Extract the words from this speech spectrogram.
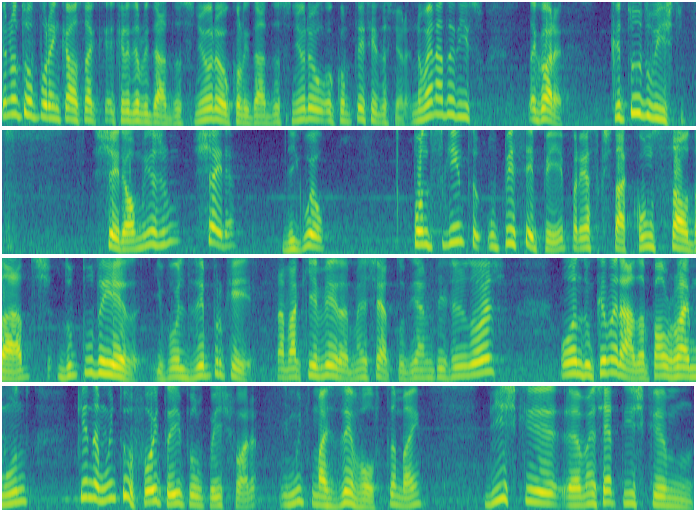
Eu não estou a pôr em causa a credibilidade da senhora, ou a qualidade da senhora, ou a competência da senhora. Não é nada disso. Agora, que tudo isto cheira ao mesmo, cheira. Digo eu. Ponto seguinte, o PCP parece que está com saudades do poder. E vou-lhe dizer porquê. Estava aqui a ver a manchete do Diário Notícias de hoje, onde o camarada Paulo Raimundo, que anda muito afoito aí pelo país fora, e muito mais desenvolvido também, diz que, a manchete diz que hum,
